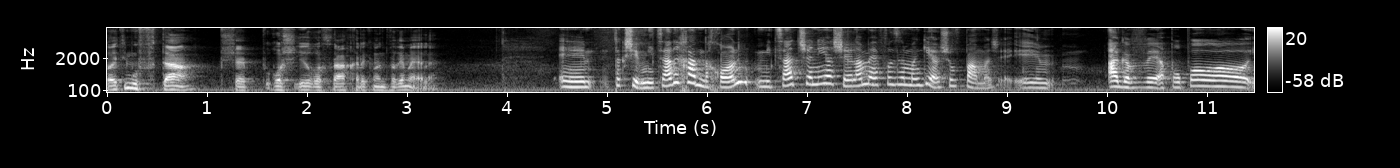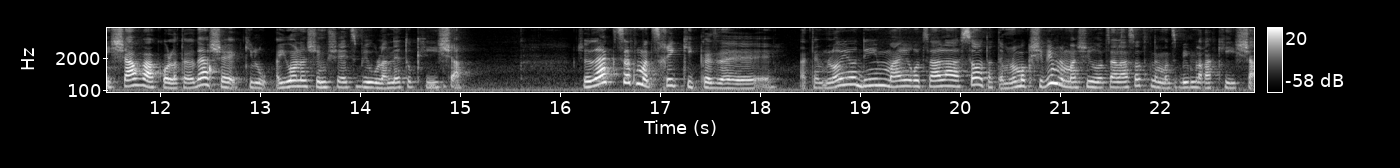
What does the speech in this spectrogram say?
לא הייתי מופתע שראש עיר עושה חלק מהדברים האלה. אה, תקשיב, מצד אחד נכון, מצד שני השאלה מאיפה זה מגיע, שוב פעם, אה, אגב, אפרופו אישה והכל, אתה יודע שכאילו, היו אנשים שהצביעו לנטו כאישה. שזה היה קצת מצחיק, כי כזה, אתם לא יודעים מה היא רוצה לעשות, אתם לא מקשיבים למה שהיא רוצה לעשות, אתם מצביעים לה רק כאישה.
